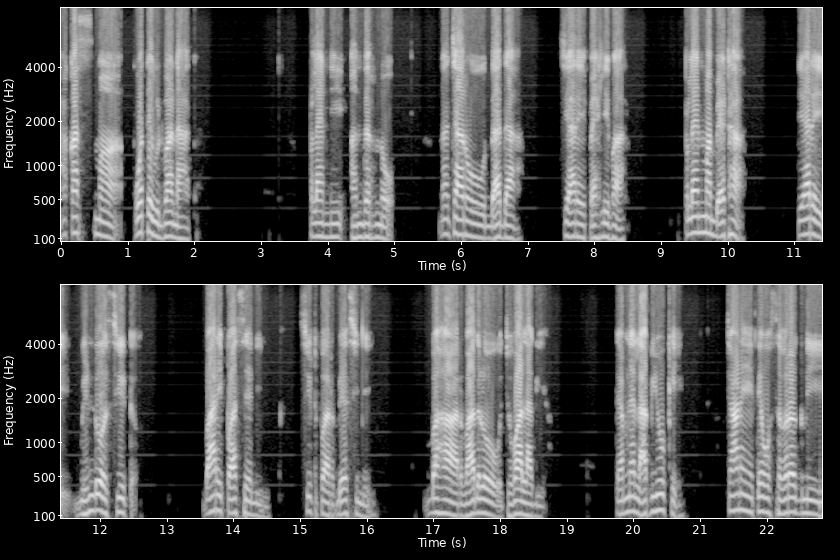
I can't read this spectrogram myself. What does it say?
આકાશમાં પોતે ઉડવાના હતા. પ્લેનની અંદરનો નજારો દાદા જ્યારે પહેલી વાર પ્લેનમાં બેઠા ત્યારે વિન્ડો સીટ બારી પાસેની સીટ પર બેસીને બહાર વાદળો જોવા લાગ્યા. તેમને લાગ્યું કે જાણે તેઓ સ્વર્ગની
